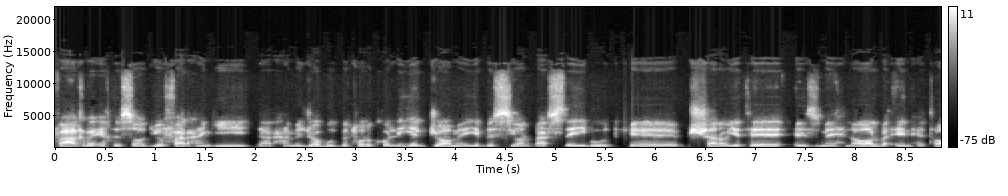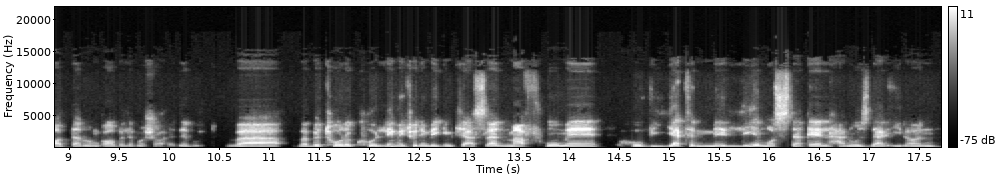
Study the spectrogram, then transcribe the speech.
فقر اقتصادی و فرهنگی در همه جا بود. به طور کلی یک جامعه بسیار بسته ای بود که شرایط ازمهلال و انحطاط در اون قابل مشاهده بود. و, و به طور کلی می‌تونیم بگیم که اصلا مفهوم هویت ملی مستقل هنوز در ایران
